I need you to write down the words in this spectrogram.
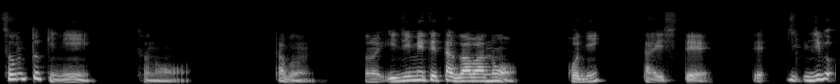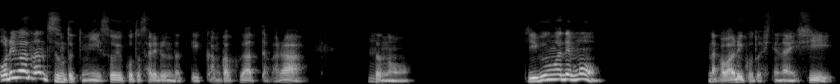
その時に、その、多分、そのいじめてた側の子に対して、で、自分、俺はなんでその時にそういうことされるんだっていう感覚があったから、その、自分はでも、なんか悪いことしてないし、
